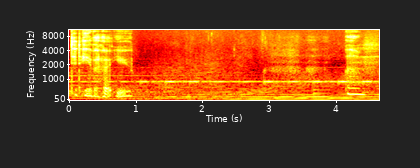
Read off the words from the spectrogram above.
Did he ever hurt you? Um,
